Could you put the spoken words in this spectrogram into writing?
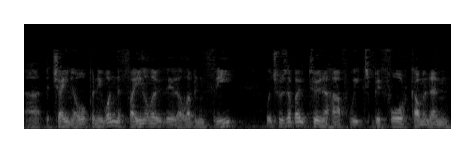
at the China Open. He won the final out there 11-3, which was about two and a half weeks before coming in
